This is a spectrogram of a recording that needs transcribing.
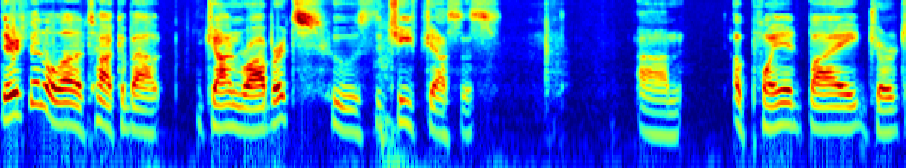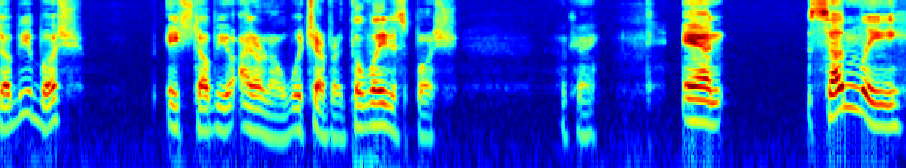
There's been a lot of talk about John Roberts, who's the Chief Justice, um, appointed by George W. Bush, H.W., I don't know, whichever, the latest Bush. Okay. And suddenly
